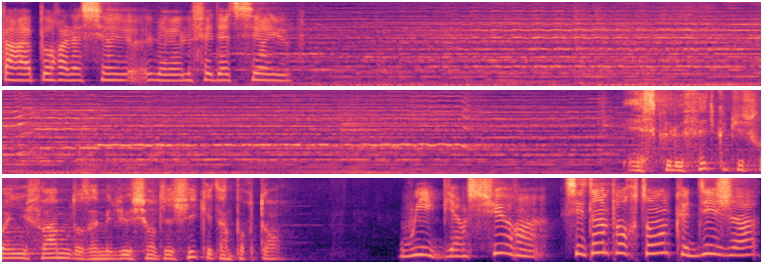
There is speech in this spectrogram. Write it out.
par rapport à la le, le fait d'être sérieux. Est-ce que le fait que tu sois une femme dans un milieu scientifique est important? Oui, bien sûr. C'est important que déjà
